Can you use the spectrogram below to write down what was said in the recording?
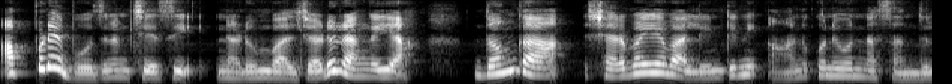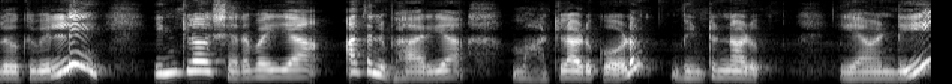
అప్పుడే భోజనం చేసి నడుం వాల్చాడు రంగయ్య. దొంగ శరవయ్య వాళ్ళ ఇంటిని ఆనుకొని ఉన్న సందులోకి వెళ్ళి ఇంట్లో శరవయ్య అతని భార్య మాట్లాడుకోవడం వింటున్నాడు. ఏమండి?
